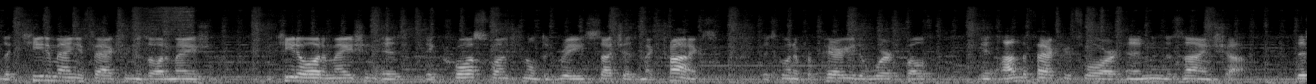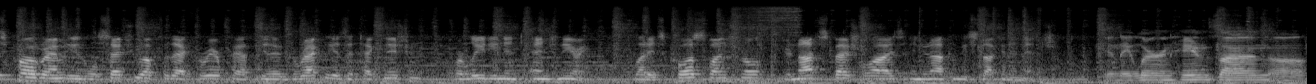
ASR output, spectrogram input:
the key to manufacturing is automation. The key to automation is a cross-functional degree such as mechatronics that's going to prepare you to work both on the factory floor and in the design shop. This program either will set you up for that career path either directly as a technician or leading into engineering. But it's cross-functional, you're not specialized, and you're not going to be stuck in a niche. And they learn hands-on uh,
